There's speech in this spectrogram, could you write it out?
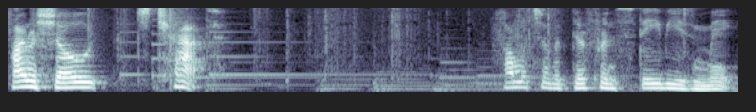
Time to show chat how much of a difference Staebies make.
